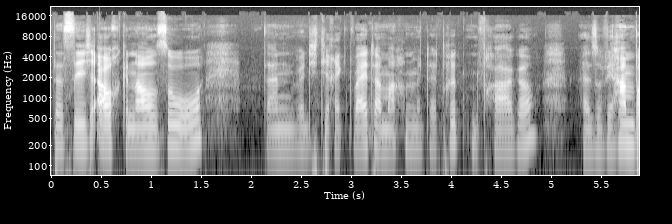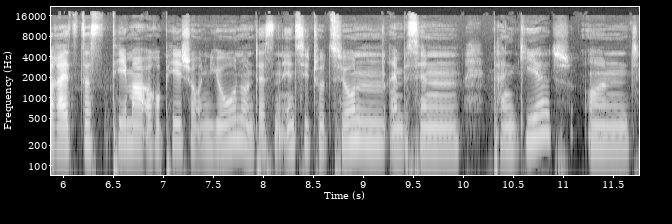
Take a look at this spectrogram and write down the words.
Das sehe ich auch genau so. Dann würde ich direkt weitermachen mit der dritten Frage. Also wir haben bereits das Thema Europäische Union und dessen Institutionen ein bisschen tangiert. Und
